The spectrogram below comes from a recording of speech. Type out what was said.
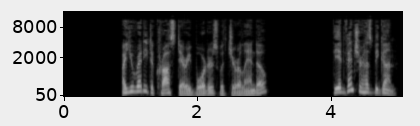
Are you ready to cross dairy borders with Girolando? The adventure has begun.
